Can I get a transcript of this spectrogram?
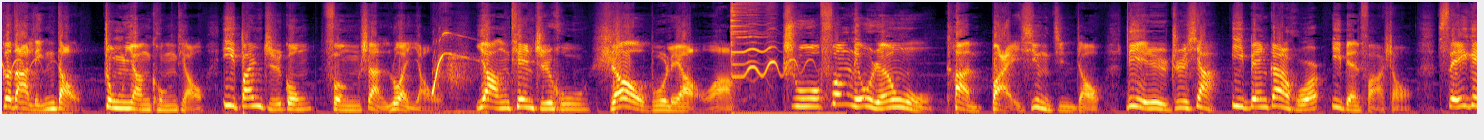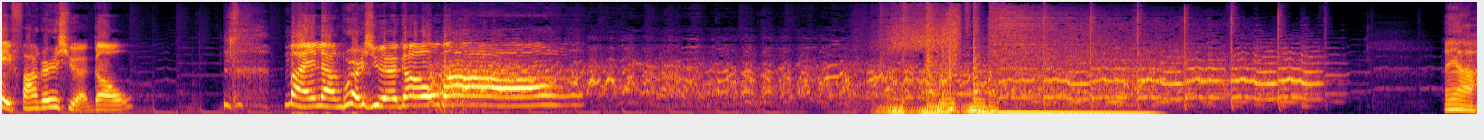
各大领导。中央空调，一般职工风扇乱摇，仰天直呼受不了啊！数风流人物，看百姓今朝。烈日之下，一边干活一边发烧，谁给发根雪糕？买两块雪糕吧。哎呀，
